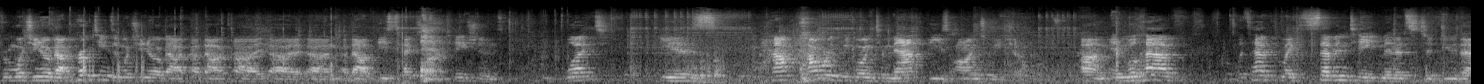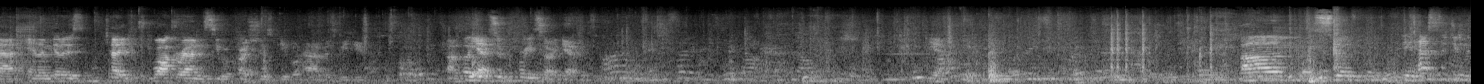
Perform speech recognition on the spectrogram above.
from what you know about proteins and what you know about about uh, uh, um, about these types of mutations, what is how how are we going to map these onto each other? Um, and we'll have let's have like seven to eight minutes to do that, and I'm going to kind of walk around and see what questions people have as we do that. Um, oh yeah, so before you start, yeah. Yeah. Um, so it has to do with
